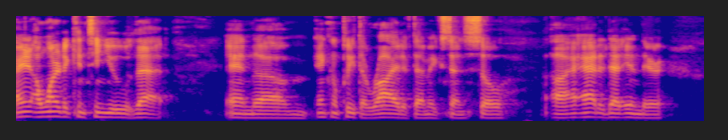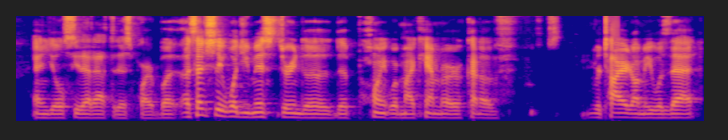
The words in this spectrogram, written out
I, I wanted to continue that and um, and complete the ride if that makes sense. So uh, I added that in there, and you'll see that after this part. But essentially, what you missed during the the point where my camera kind of retired on me was that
